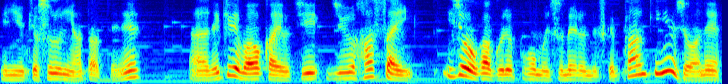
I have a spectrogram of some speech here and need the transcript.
入居するにあたってね、できれば若いうち、18歳以上がグループホームに住めるんですけど、短期入所はね、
